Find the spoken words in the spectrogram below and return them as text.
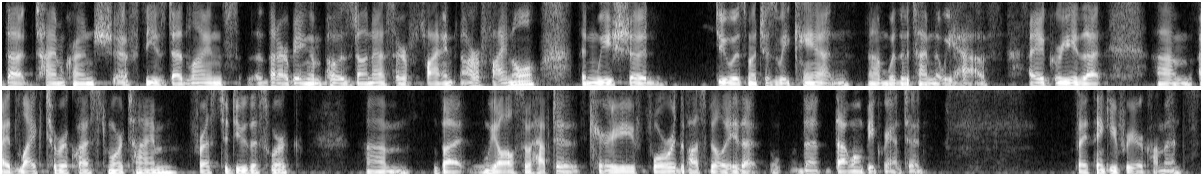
that time crunch, if these deadlines that are being imposed on us are fine, are final, then we should do as much as we can um, with the time that we have. I agree that um, I'd like to request more time for us to do this work. Um, but we also have to carry forward the possibility that that that won't be granted. But I thank you for your comments.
